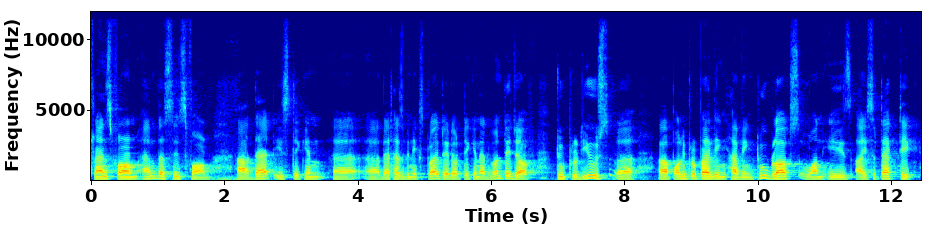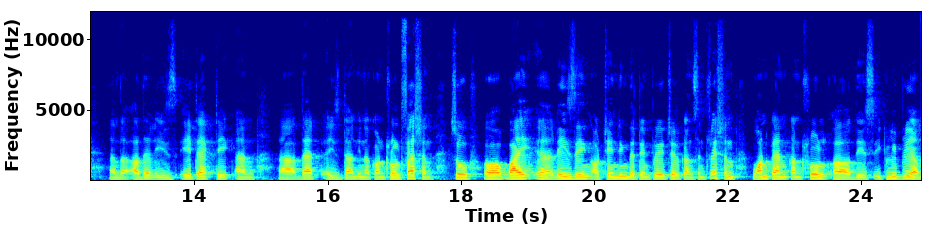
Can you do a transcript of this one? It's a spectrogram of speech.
trans form and the cis form uh, that is taken uh, that has been exploited or taken advantage of to produce polypropylene having two blocks one is isotactic and the other is atactic and uh, that is done in a controlled fashion. So, uh, by uh, raising or changing the temperature concentration one can control uh, this equilibrium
